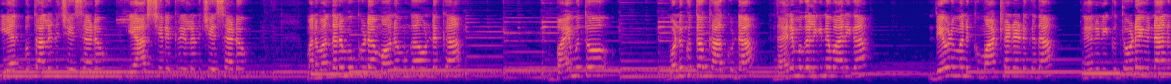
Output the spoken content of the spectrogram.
ఏ అద్భుతాలను చేశాడో ఏ ఆశ్చర్యక్రియలను చేశాడో? మనమందరము కూడా మౌనముగా ఉండక భయముతో వణుకుతో కాకుండా ధైర్యము కలిగిన వారిగా? దేవుడు మనకు మాట్లాడాడు కదా నేను నీకు తోడై ఉన్నాను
